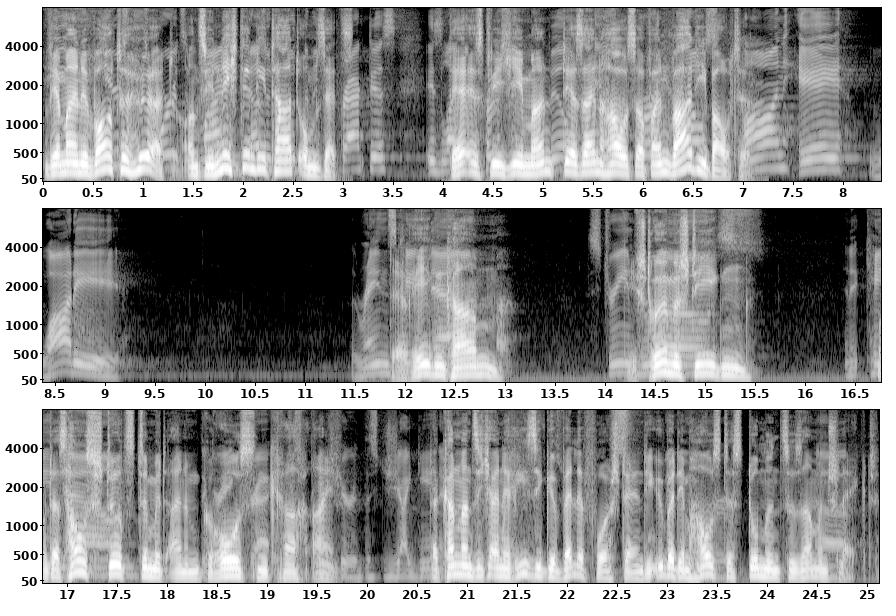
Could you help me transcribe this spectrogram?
wer meine Worte hört und sie nicht in die Tat umsetzt, der ist wie jemand, der sein Haus auf ein Wadi baute. Der Regen kam, die Ströme stiegen und das Haus stürzte mit einem großen Krach ein. Da kann man sich eine riesige Welle vorstellen, die über dem Haus des Dummen zusammenschlägt.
